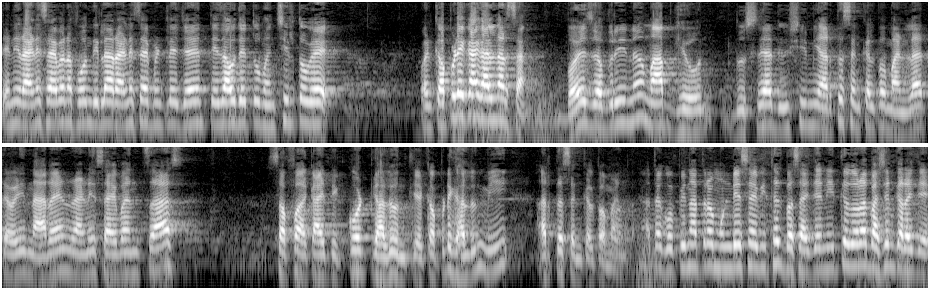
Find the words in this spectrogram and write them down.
त्यांनी राणेसाहेबांना फोन दिला. राणेसाहेब म्हटले जयंत ते जाऊ दे तू म्हणशील तो वेळ. पण कपडे काय घालणार सांग. बळजबरीनं माप घेऊन दुसऱ्या दिवशी मी अर्थसंकल्प मांडला. त्यावेळी नारायण राणे साहेबांचा सफा काय ते कोट घालून कपडे घालून मी अर्थसंकल्प मांडला. आता गोपीनाथराव मुंडे साहेब इथेच बसायचे आणि इतक्या जोरात भाषण करायचे.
